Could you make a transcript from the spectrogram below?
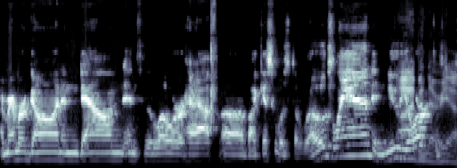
i remember going and down into the lower half of i guess it was the roseland in new Oh, york there, yeah.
